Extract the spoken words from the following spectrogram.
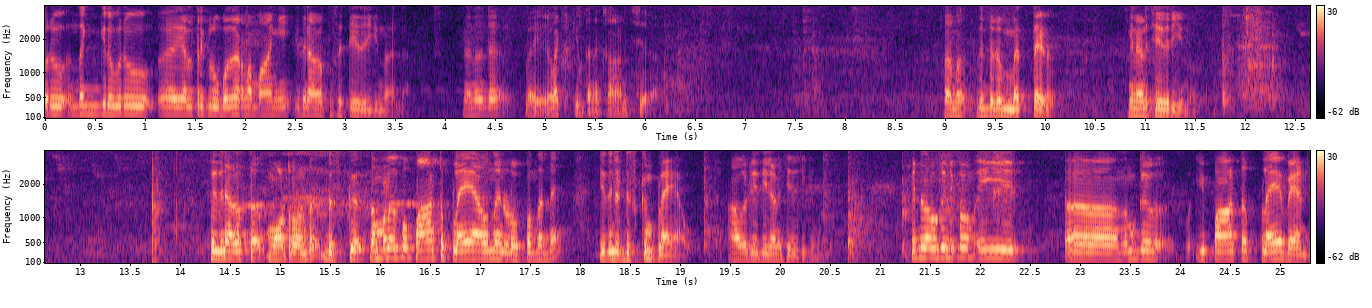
ഒരു എന്തെങ്കിലും ഒരു ഇലക്ട്രിക് ഉപകരണം വാങ്ങി ഇതിനകത്ത് സെറ്റ് ചെയ്തിരിക്കുന്നതല്ല. ഞാനതിന്റെ ഇളക്കി തന്നെ കാണിച്ചു തരാം. അതാണ് ഇതിന്റെ ഒരു മെത്തേഡ് ഇങ്ങനെയാണ് ചെയ്തിരിക്കുന്നത്. അപ്പോൾ ഇതിനകത്ത് മോട്ടറുണ്ട്. ഡിസ്ക് നമ്മളിപ്പോൾ പാട്ട് പ്ലേ ആവുന്നതിനോടൊപ്പം തന്നെ ഇതിന് ഡിസ്കും പ്ലേ ആവും. ആ ഒരു രീതിയിലാണ് ചെയ്തിരിക്കുന്നത്. പിന്നെ നമുക്കിനിപ്പം ഈ നമുക്ക് ഈ പാട്ട് പ്ലേ വേണ്ട.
